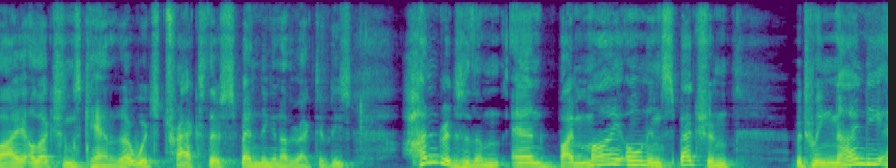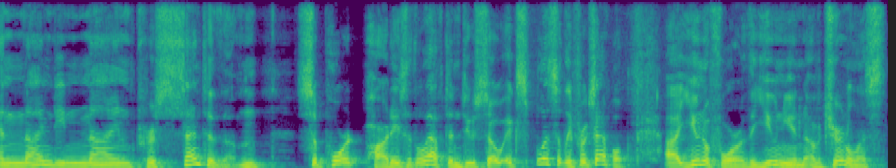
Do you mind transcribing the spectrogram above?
by Elections Canada, which tracks their spending and other activities. Hundreds of them, and by my own inspection, between 90 and 99% of them support parties of the left and do so explicitly. For example, uh, Unifor, the Union of Journalists,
